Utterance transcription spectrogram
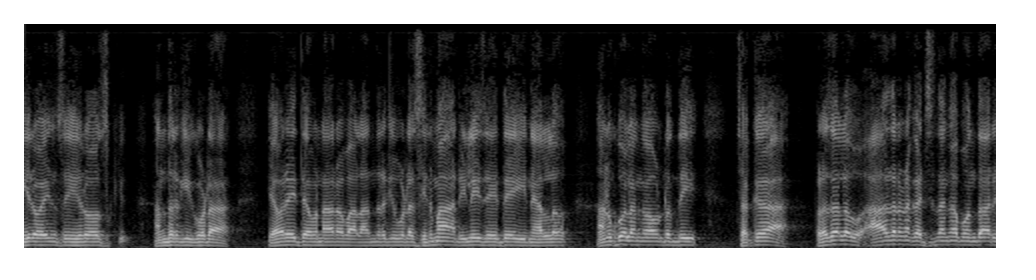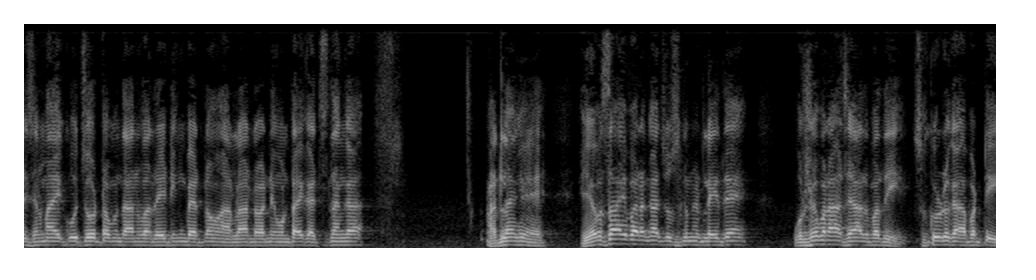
హీరోయిన్స్ హీరోస్కి అందరికీ కూడా ఎవరైతే ఉన్నారో వాళ్ళందరికీ కూడా సినిమా రిలీజ్ అయితే ఈ నెలలో అనుకూలంగా ఉంటుంది. చక్కగా ప్రజలు ఆదరణ ఖచ్చితంగా పొందారు ఈ సినిమా ఎక్కువ చూడటం దానివల్ల రేటింగ్ పెట్టడం అలాంటివన్నీ ఉంటాయి ఖచ్చితంగా. అట్లాగే వ్యవసాయ పరంగా చూసుకున్నట్లయితే వృషభ రాశాధిపతి శుక్రుడు కాబట్టి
